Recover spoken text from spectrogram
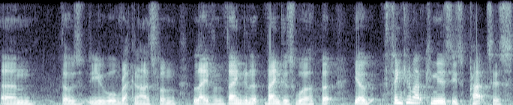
um, those you will recognise from Lave and Wenger, Wenger's work. But you know, thinking about communities of practice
